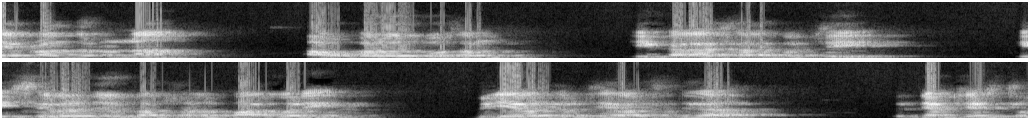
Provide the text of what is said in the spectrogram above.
ఏ ప్రాంతంలో ఉన్నా ఆ ఒక్కరోజు కోసం ఈ కళాశాలకు వచ్చి ఈ శివరాజు ఫంక్షన్ పాల్గొని విజయవంతం చేయవలసిందిగా విజ్ఞప్తి చేస్తూ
